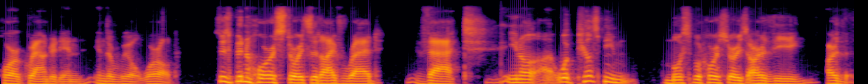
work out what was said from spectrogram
horror grounded in in the real world. There's been horror stories that I've read that you know uh, what appeals me most about horror stories are the are the,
